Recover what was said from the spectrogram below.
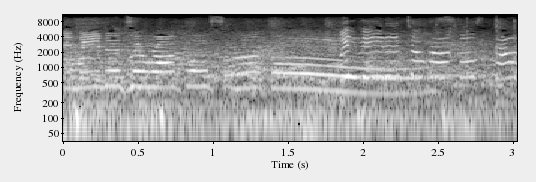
We made it to Rocco's Tacos. We made it to Rocco's Tacos.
